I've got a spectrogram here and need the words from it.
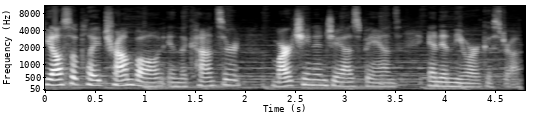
He also played trombone in the concert, marching, and jazz bands, and in the orchestra.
